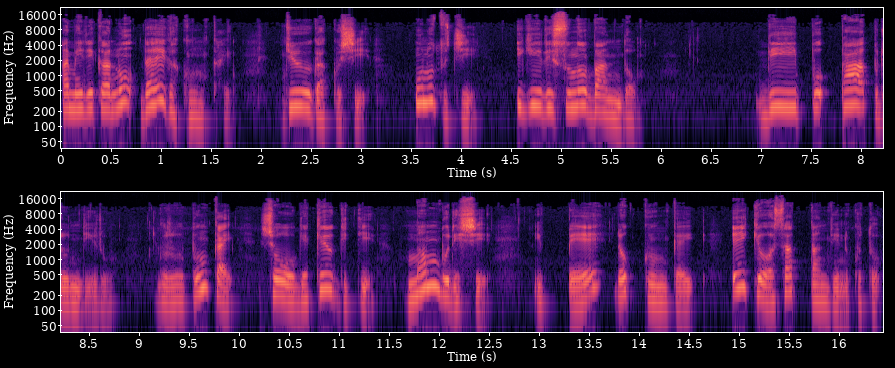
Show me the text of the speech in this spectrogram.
アメリカの大学ん会留学しうぬとちイギリスのバンドディープパープルにいるグループん会衝撃受けてマンブリし一平ロックン会影響は去ったんでのこと。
